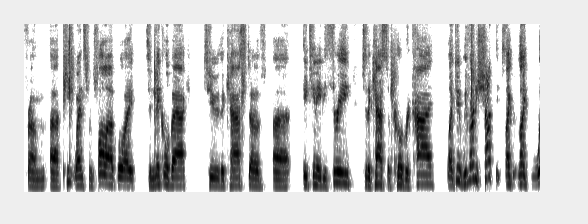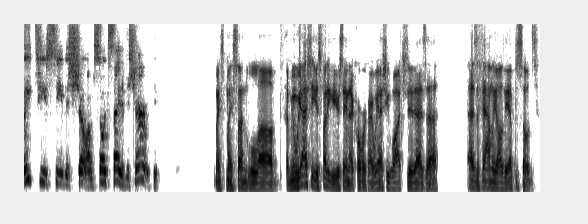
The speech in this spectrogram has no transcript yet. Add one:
from uh, Pete Wentz from Fall Out Boy to Nickelback to the cast of uh, 1883 to the cast of Cobra Kai. Like, dude, we've already shot these. Like, like, wait till you see this show. I'm so excited to share it with people. My my son loved. I mean, we actually. It's funny you're saying that Cobra Kai. We actually watched it as a as a family, all the episodes.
